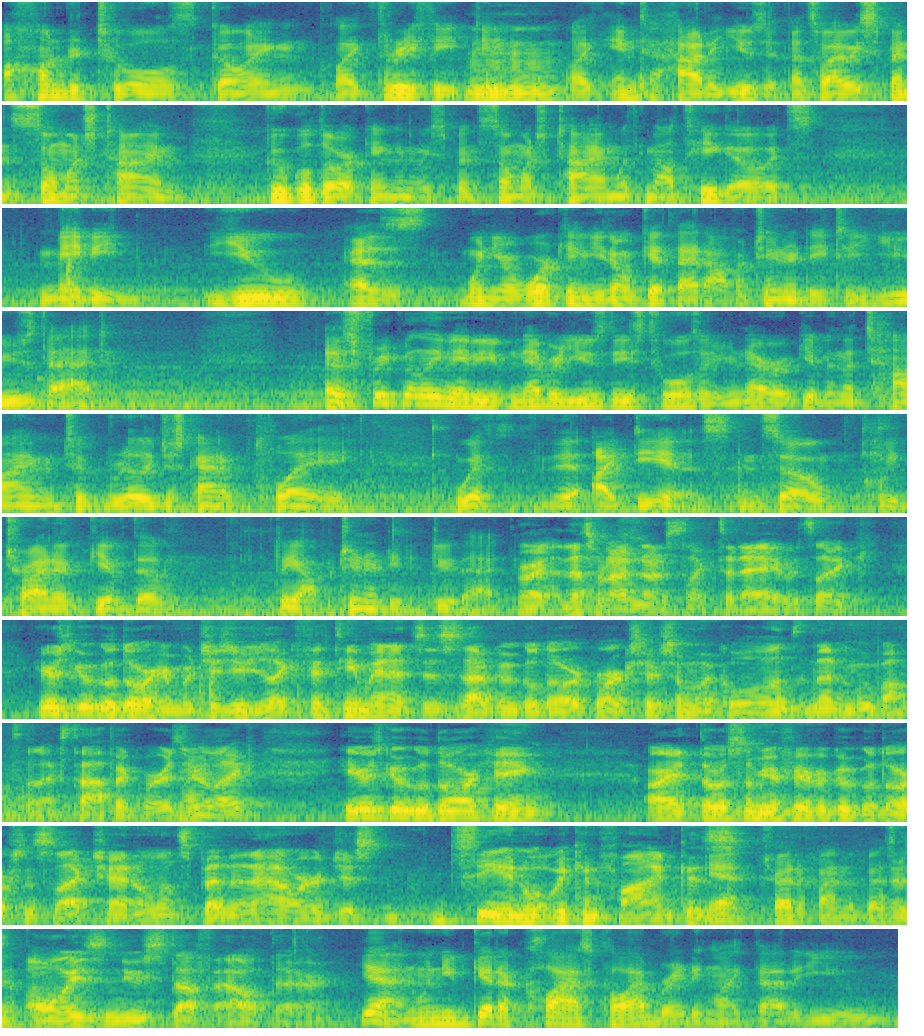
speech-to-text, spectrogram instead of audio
a hundred tools going like three feet deep, mm-hmm. like into how to use it. That's why we spend so much time Google dorking and we spend so much time with Maltego. It's maybe you as when you're working, you don't get that opportunity to use that as frequently. Maybe you've never used these tools or you're never given the time to really just kind of play with the ideas. And so we try to give the the opportunity to do that. Right, and that's what I noticed. Like today, it was like, here's Google Dorking, which is usually like 15 minutes. This is how Google Dork works. Here's some of the cool ones, and then move on to the next topic. Whereas you're like, here's Google Dorking. All right, throw some of your favorite Google Dorks in Slack channel. Let's spend an hour just seeing what we can find because Yeah, try to find the best there's info. always new stuff out there. Yeah, and when you get a class collaborating like that, you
